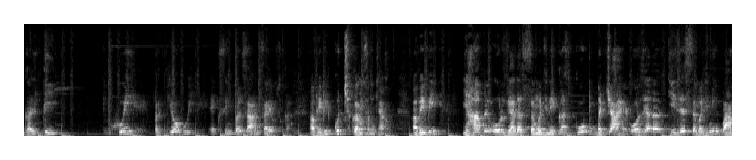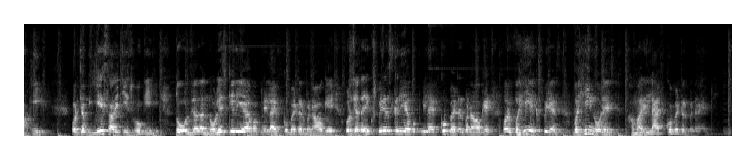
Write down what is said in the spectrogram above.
गलती हुई है, पर क्यों हुई है? एक सिंपल सा आंसर है उसका। अभी भी कुछ कम समझा हो। अभी भी यहाँ पे और ज़्यादा समझने का स्कोप बचा है, और ज़्यादा चीज़ें समझनी बाकी है। और जब ये सारी चीज़ होगी तो और ज़्यादा नॉलेज के लिए आप अपनी लाइफ को बेटर बनाओगे, और ज़्यादा एक्सपीरियंस के लिए आप अपनी लाइफ को बेटर बनाओगे, और वही एक्सपीरियंस वही नॉलेज हमारी लाइफ को बेटर बनाएगी।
